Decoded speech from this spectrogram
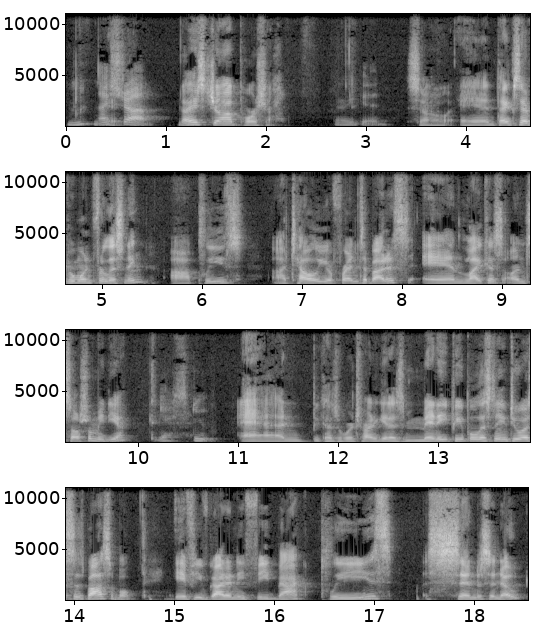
hmm Nice job. Nice job, Portia. Very good. So, and thanks everyone for listening. Uh, please uh, tell your friends about us and like us on social media. Yes, do. And because we're trying to get as many people listening to us as possible, if you've got any feedback, please send us a note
